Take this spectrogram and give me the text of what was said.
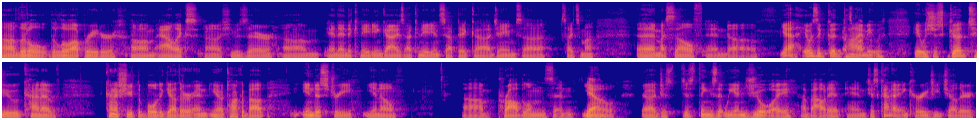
Uh, little the little operator, um, Alex, uh, she was there, um, and then the Canadian guys, uh, Canadian Septic, uh, James uh, Seitzema, and myself, and uh, yeah, it was a good That's time. fun. It was it was just good to kind of kind of shoot the bull together and you know talk about industry, you know, um, problems and you Yeah. know uh, just just things that we enjoy about it and just kind of encourage each other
